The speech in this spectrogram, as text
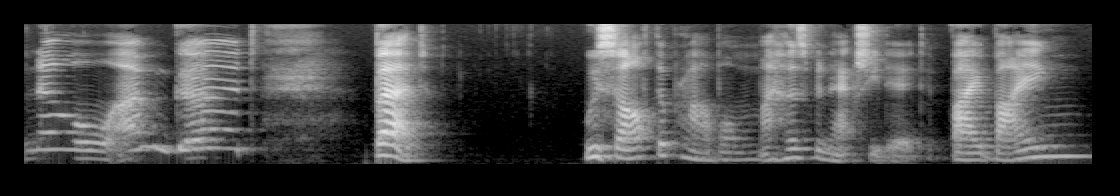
No, I'm good. But we solved the problem. My husband actually did by buying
